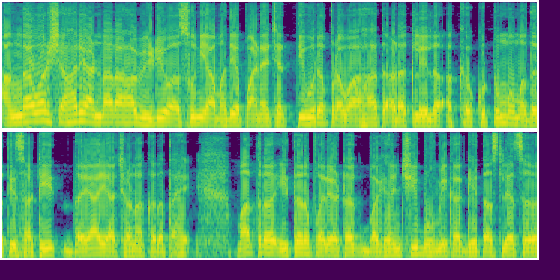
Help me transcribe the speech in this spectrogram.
अंगावर शहारे आणणारा हा व्हिडिओ असून यामध्ये पाण्याच्या तीव्र प्रवाहात अडकलेलं अख्खं कुटुंब मदतीसाठी दया याचना करत आहे. मात्र इतर पर्यटक बघ्यांची भूमिका घेत असल्याचं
